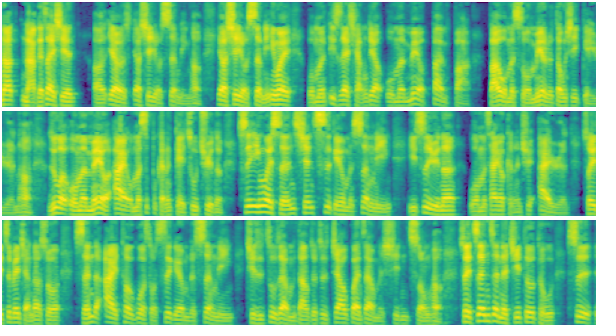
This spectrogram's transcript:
那哪个在先啊？要要先有圣灵哈，要先有圣灵，因为我们一直在强调，我们没有办法。把我们所没有的东西给人哈，如果我们没有爱，我们是不可能给出去的。是因为神先赐给我们圣灵，以至于呢，我们才有可能去爱人。所以这边讲到说，神的爱透过所赐给我们的圣灵，其实住在我们当中，是浇灌在我们心中哈。所以真正的基督徒是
